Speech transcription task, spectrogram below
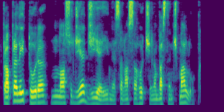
a própria leitura no nosso dia a dia, aí, nessa nossa rotina bastante maluca.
